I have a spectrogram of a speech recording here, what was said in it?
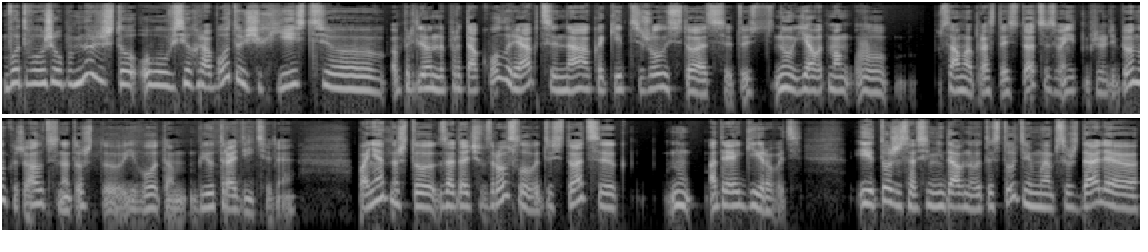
вот вы уже упомянули, что у всех работающих есть э, определенный протокол реакции на какие-то тяжелые ситуации. То есть, ну, я вот могу самая простая ситуация, звонит, например, ребенок и жалуется на то, что его там бьют родители. Понятно, что задача взрослого в этой ситуации ну, отреагировать. И тоже совсем недавно в этой студии мы обсуждали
